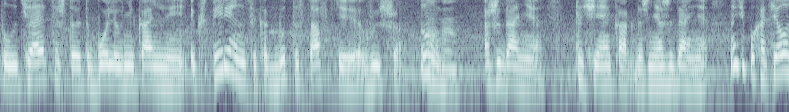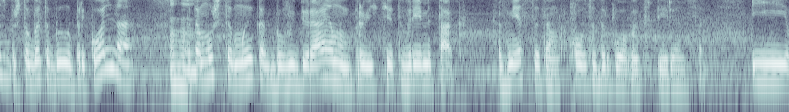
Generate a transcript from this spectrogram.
получается, что это более уникальный experience, и как будто ставки выше. Ну, угу. ожидания. Точнее, как, даже не ожидания. Ну, типа, хотелось бы, чтобы это было прикольно, угу. потому что мы как бы выбираем провести это время так, вместо там какого-то другого experience а. И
